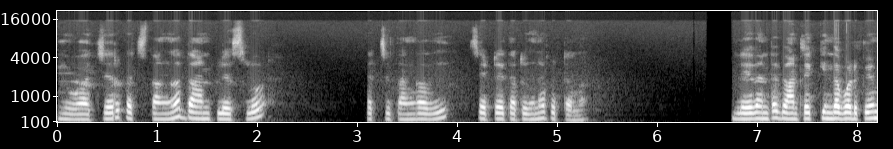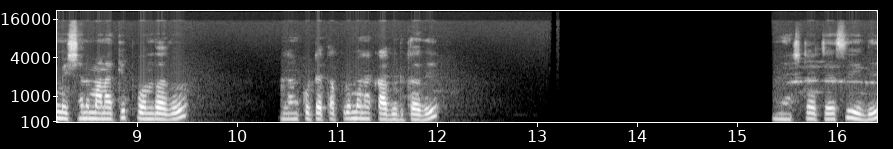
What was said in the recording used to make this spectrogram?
వాచర్ ఖచ్చితంగా దాని ప్లేస్లో. ఖచ్చితంగా అవి సెట్ అయ్యేటట్టుగానే పెట్టాలి. లేదంటే దాంట్లో కింద పడిపోయి మిషన్ మనకి పొందదు. మనం కుట్టేటప్పుడు మనకు అదురుతుంది. నెక్స్ట్ వచ్చేసి ఇది.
